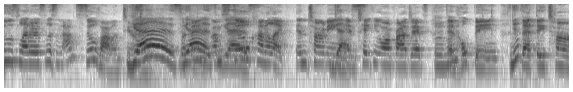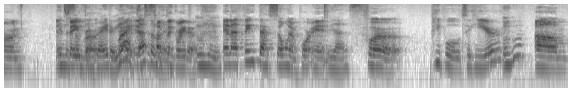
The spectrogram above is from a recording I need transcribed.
newsletters. Listen, I'm still volunteering. Yes, yes, things. I'm yes. still kind of like interning Yes. Mm-hmm. and taking on projects and hoping Yeah. that they turn in into favor, something greater. Yeah, right? definitely. Into something greater. And I think that's so important Yes. for people to hear. Mm-hmm. Um,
